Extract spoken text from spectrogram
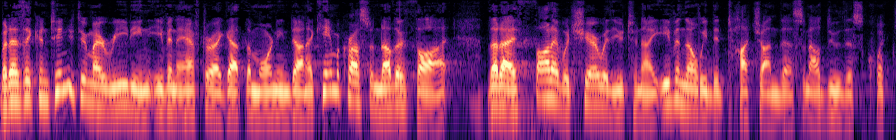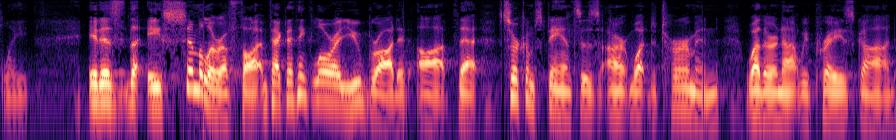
But as I continued through my reading, even after I got the morning done, I came across another thought that I thought I would share with you tonight, even though we did touch on this, and I'll do this quickly. It is the, a similar of thought. In fact, I think, Laura, you brought it up that circumstances aren't what determine whether or not we praise God.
